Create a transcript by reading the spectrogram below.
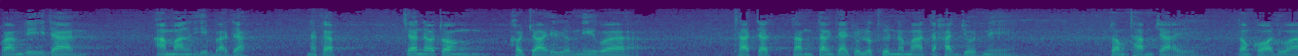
ความดีด้านอามัลอิบาดะนะครับฉะนั้นเราต้องเข้าใจเรื่องนี้ว่า ถ้าจะตั้งตั้งใจจนลุกขึ้นนมาตะคัดยุดนี่ ต้องทำใจ ต้องขอดุอา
